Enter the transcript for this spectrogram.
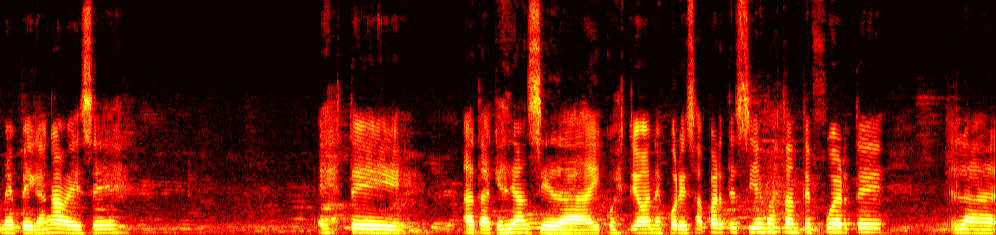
me pegan a veces este, ataques de ansiedad y cuestiones. Por esa parte sí es bastante fuerte la,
